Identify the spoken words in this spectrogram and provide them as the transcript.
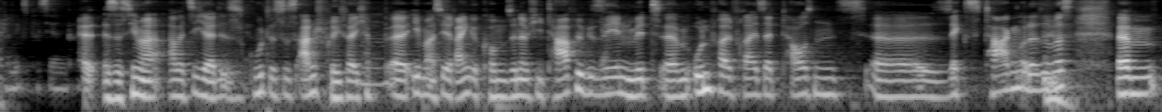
oder nichts passieren kann. Äh, es ist Thema Arbeitssicherheit, es ist gut, dass es anspricht, weil ich mhm. habe äh, eben, als wir reingekommen sind, habe ich die Tafel gesehen ja. mit ähm, unfallfrei seit 1006 Tagen oder sowas. Mhm. Ähm,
